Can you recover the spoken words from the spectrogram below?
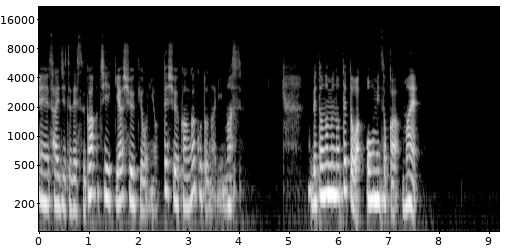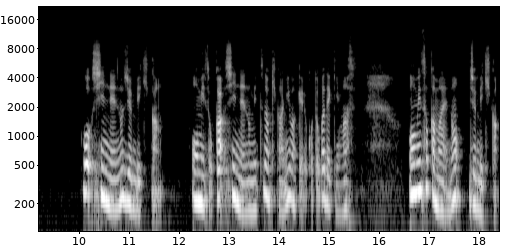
えー祭日ですが地域や宗教によって習慣が異なります。ベトナムのテトは大晦日前を新年の準備期間大晦日新年の3つの期間に分けることができます。大晦日前の準備期間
